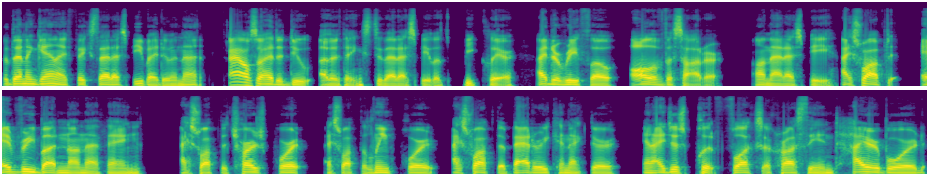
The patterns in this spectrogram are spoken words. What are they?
but then again, I fixed that SP by doing that. I also had to do other things to that SP, let's be clear. I had to reflow all of the solder on that SP. I swapped every button on that thing. I swapped the charge port, I swapped the link port, I swapped the battery connector, and I just put flux across the entire board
